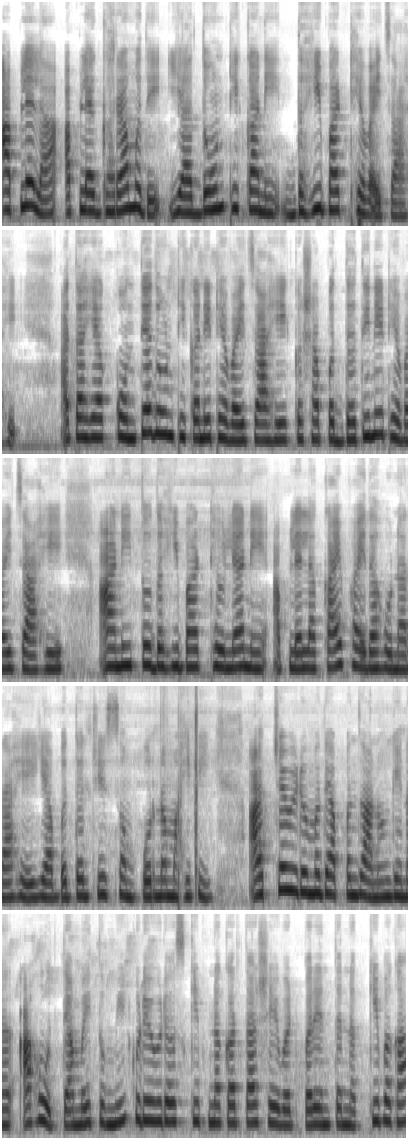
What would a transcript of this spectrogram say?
आपल्याला आपल्या घरामध्ये या दोन ठिकाणी दहीभात ठेवायचा आहे. आता ह्या कोणत्या दोन ठिकाणी ठेवायचा आहे कशा पद्धतीने ठेवायचा आहे आणि तो दहीभात ठेवल्याने आपल्याला काय फायदा होणार आहे याबद्दलची संपूर्ण माहिती आजच्या व्हिडिओमध्ये आपण जाणून घेणार आहोत. त्यामुळे तुम्ही कुठे व्हिडिओ स्किप न करता शेवटपर्यंत नक्की बघा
